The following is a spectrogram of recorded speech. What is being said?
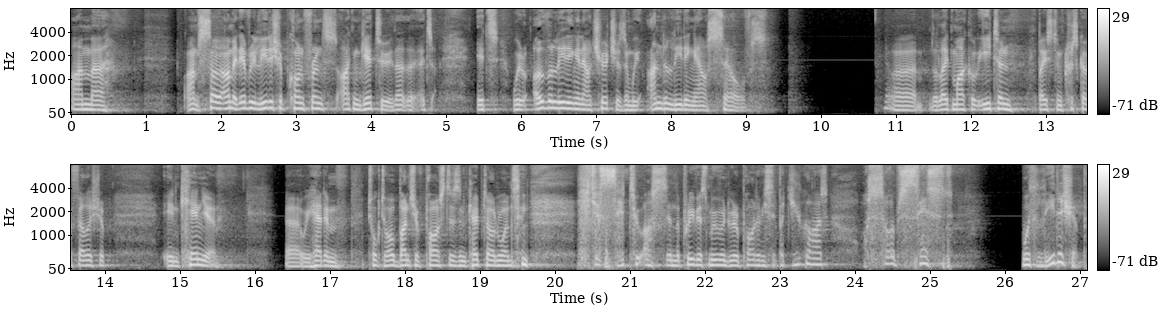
I'm, uh, I'm so, I'm at every leadership conference I can get to. It's, it's we're overleading in our churches and we're underleading ourselves. Uh, the late Michael Eaton, based in Chrisco Fellowship in Kenya, uh, we had him talk to a whole bunch of pastors in Cape Town once, and he just said to us in the previous movement we were part of, he said, But you guys are so obsessed with leadership.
